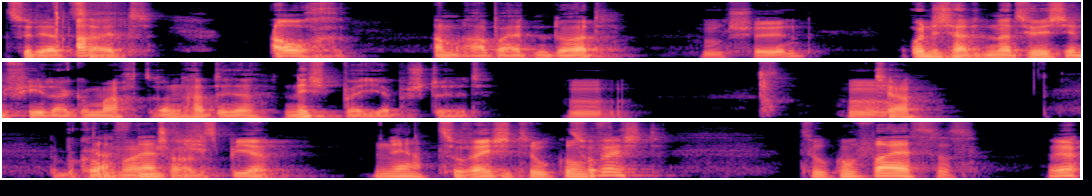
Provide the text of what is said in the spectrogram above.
zu der Ach. Zeit auch am Arbeiten dort. Hm, schön. Und ich hatte natürlich den Fehler gemacht und hatte nicht bei ihr bestellt. Hm. Hm. Tja, da bekommt Das man ein schales Bier. Ja, Zu Recht. Zukunft. Zu Recht. Zukunft weiß es. Ja.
